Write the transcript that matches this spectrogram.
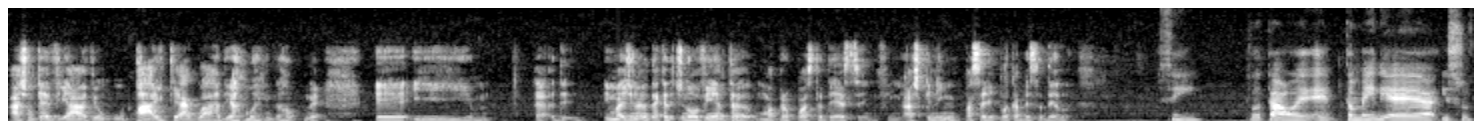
acham que é viável o pai ter a guarda e a mãe não, né? É, e é, de, imagina na década de 90 uma proposta dessa, enfim, acho que nem passaria pela cabeça dela. Sim, total. É, é, também é, isso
